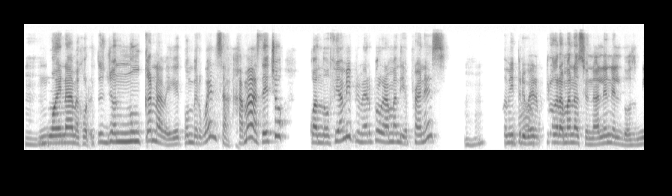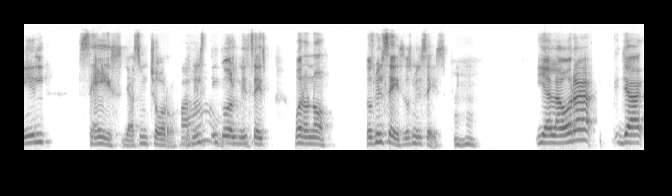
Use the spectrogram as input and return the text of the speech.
no hay nada mejor. Entonces yo nunca navegué con vergüenza, jamás. De hecho, cuando fui a mi primer programa The Apprentice, fue mi primer programa nacional en el 2000 2006, ya hace un chorro, 2005, 2006, bueno, no, 2006, 2006. Y a la hora ya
